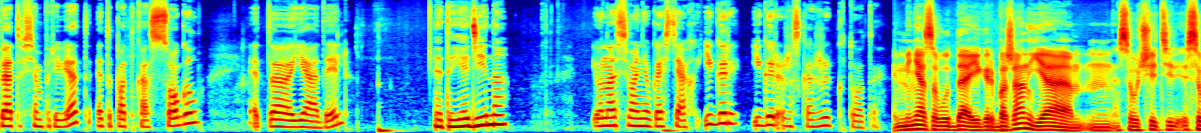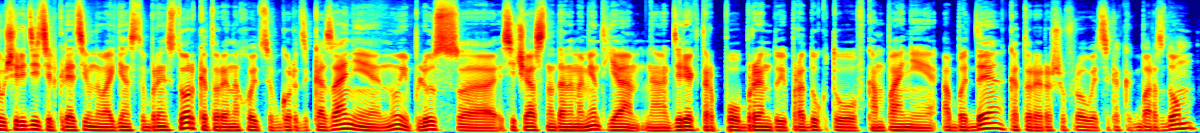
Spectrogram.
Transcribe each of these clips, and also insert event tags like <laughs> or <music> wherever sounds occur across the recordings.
Ребята, всем привет. Это подкаст «Согл». Это я, Адель. Это я, Дина. И у нас сегодня в гостях Игорь. Игорь, расскажи, кто ты. Меня зовут, да, Игорь Бажан. Я соучредитель, соучредитель креативного агентства Brainstorm, которое находится в городе Казани. Ну и плюс э, сейчас на данный момент я э, директор по бренду и продукту в компании АБД, которая расшифровывается как Акбарс Дом.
